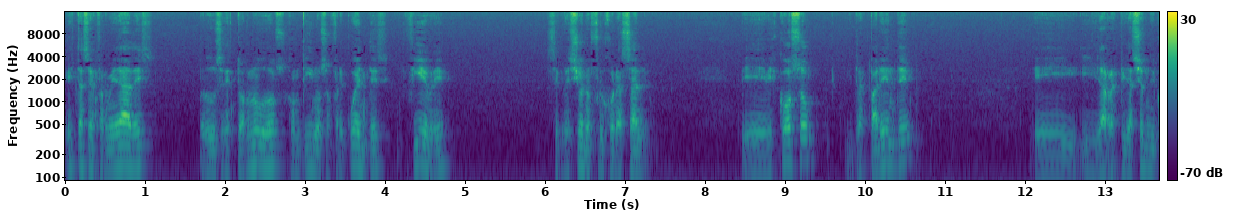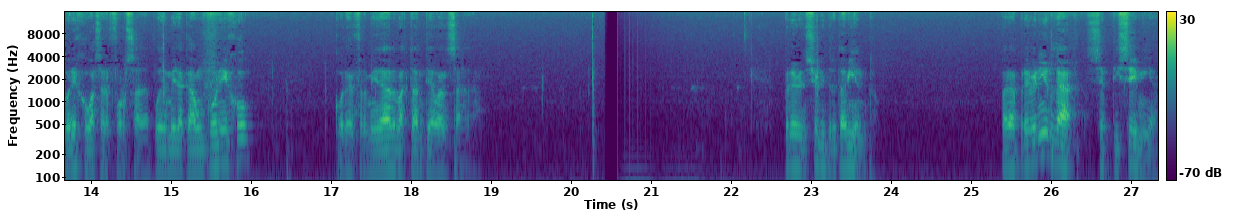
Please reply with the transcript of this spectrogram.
Estas enfermedades producen estornudos continuos o frecuentes, fiebre, secreción o flujo nasal eh, viscoso y transparente eh, y la respiración del conejo va a ser forzada. Pueden ver acá un conejo con enfermedad bastante avanzada. Prevención y tratamiento. Para prevenir la septicemia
